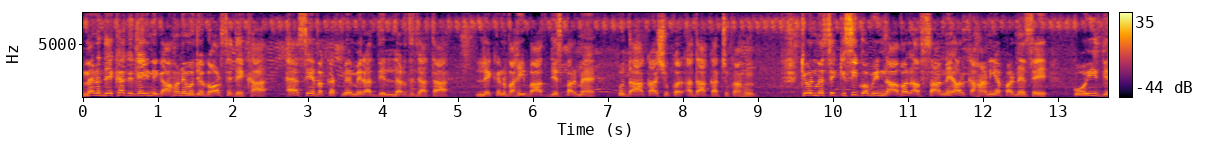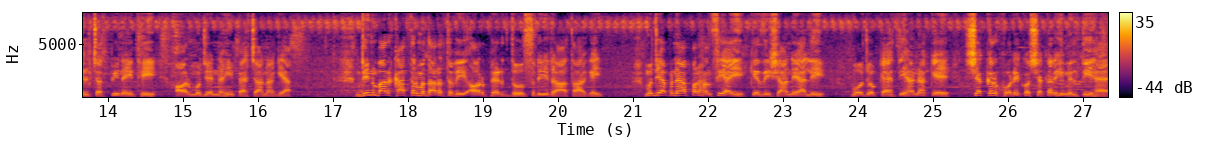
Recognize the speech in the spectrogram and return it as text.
मैंने देखा कि कई निगाहों ने मुझे गौर से देखा। ऐसे वक्त में मेरा दिल लर्ज जाता। लेकिन वही बात जिस पर मैं खुदा का शुक्र अदा कर चुका हूँ कि उनमें से किसी को भी नावल अफसाने और कहानियाँ पढ़ने से कोई दिलचस्पी नहीं थी और मुझे नहीं पहचाना गया। दिन भर खातर मदारत हुई और फिर दूसरी रात आ गई। मुझे अपने आप पर हँसी आई कि जीशान अली वो जो कहती है ना कि शक्कर खोरे को शक्कर ही मिलती है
